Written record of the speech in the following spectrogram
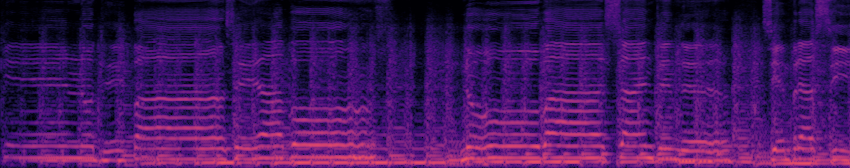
Que no te pase a vos, no vas a entender, siempre así,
